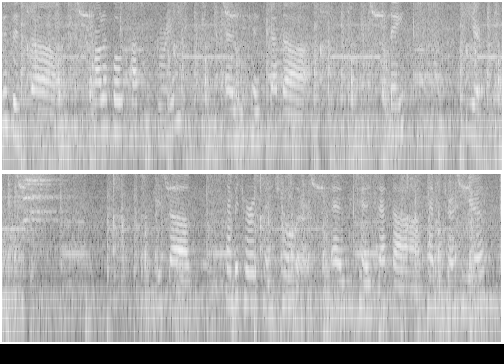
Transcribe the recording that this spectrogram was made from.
This is the colorful touch screen and we can set the date here. It's the temperature controller and we can set the temperature here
